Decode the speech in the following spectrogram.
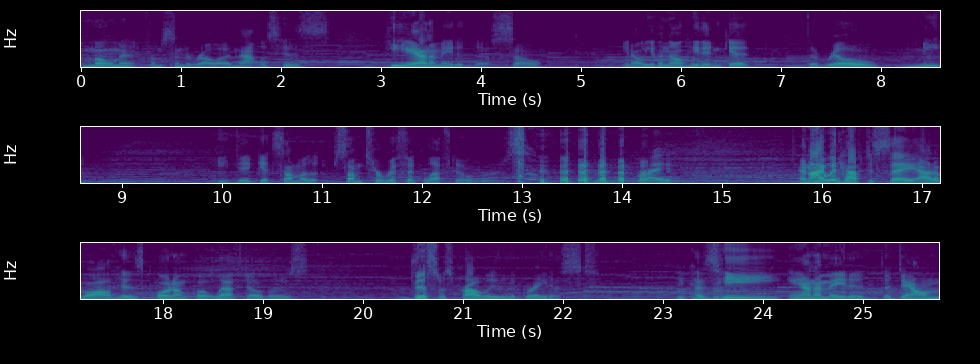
moment from Cinderella, and that was his. He animated this, so you know, even though he didn't get the real meat, he did get some of the, some terrific leftovers. Mm-hmm. right. And I would have to say, out of all his quote unquote leftovers, this was probably the greatest. Because he animated the down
